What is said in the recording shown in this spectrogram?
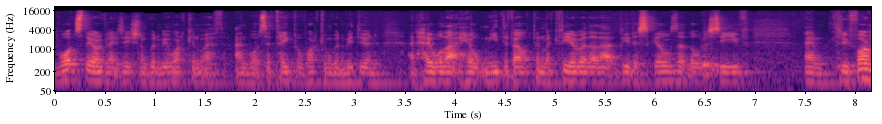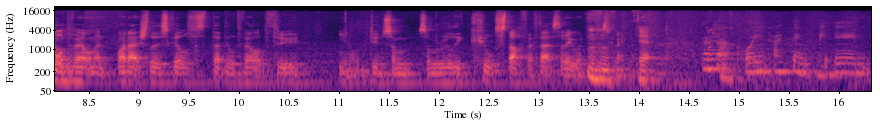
what's the organisation I'm going to be working with and what's the type of work I'm going to be doing and how will that help me develop in my career, whether that be the skills that they'll receive um, through formal development or actually the skills that they'll develop through you know doing some some really cool stuff if that's the right word to Mhm. describe it. Yeah. On that point, I think um,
